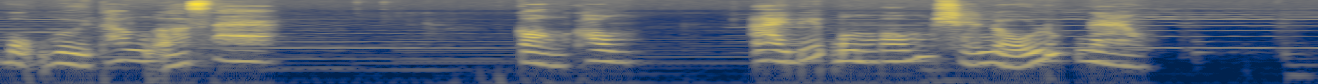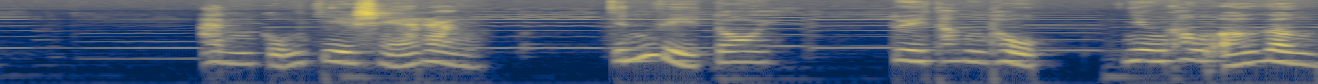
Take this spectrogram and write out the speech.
một người thân ở xa. Còn không ai biết bong bóng sẽ nổ lúc nào. Anh cũng chia sẻ rằng, chính vì tôi, tuy thân thuộc nhưng không ở gần,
